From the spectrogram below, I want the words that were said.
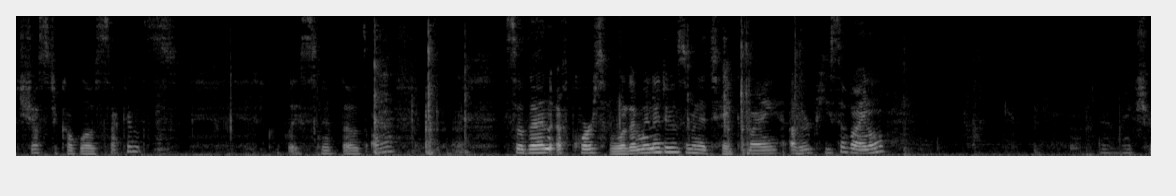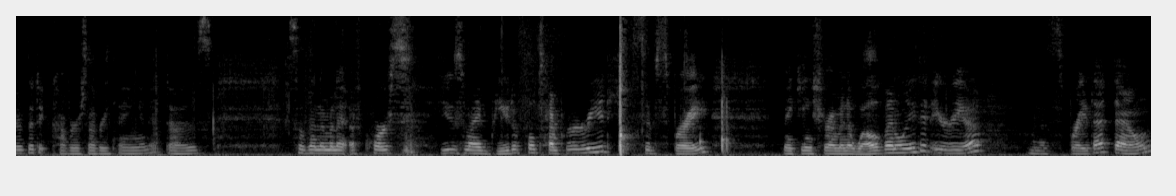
just a couple of seconds. Quickly snip those off. So then, of course, what I'm gonna do is I'm gonna take my other piece of vinyl make sure that it covers everything, and it does. So then I'm gonna, of course, use my beautiful temporary adhesive spray, making sure I'm in a well-ventilated area. I'm gonna spray that down.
